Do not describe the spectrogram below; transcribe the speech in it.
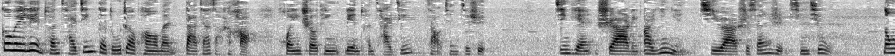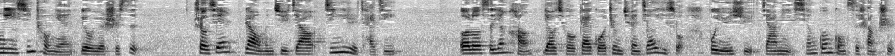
各位链团财经的读者朋友们，大家早上好，欢迎收听链团财经早间资讯。今天是二零二一年七月二十三日，星期五，农历辛丑年六月十四。首先，让我们聚焦今日财经。俄罗斯央行要求该国证券交易所不允许加密相关公司上市。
